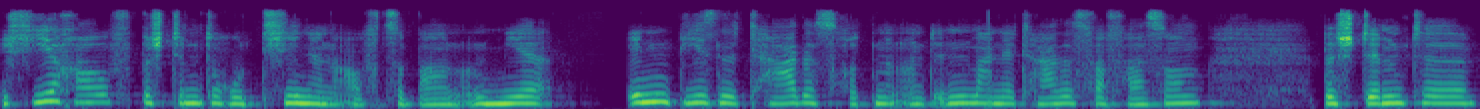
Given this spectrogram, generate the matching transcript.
hierauf bestimmte Routinen aufzubauen und mir in diese Tagesrhythmen und in meine Tagesverfassung bestimmte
